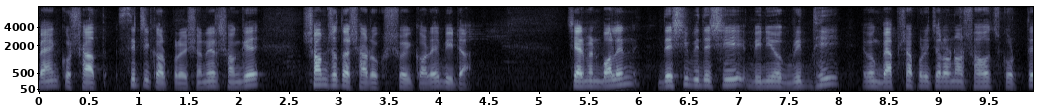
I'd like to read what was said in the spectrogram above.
ব্যাংক ও সাত সিটি কর্পোরেশনের সঙ্গে সমঝোতা স্মারক সই করে বিডা। চেয়ারম্যান বলেন দেশি বিদেশি বিনিয়োগ বৃদ্ধি এবং ব্যবসা পরিচালনা সহজ করতে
